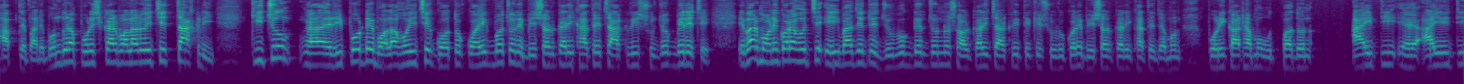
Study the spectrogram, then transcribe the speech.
ভাবতে পারে। বন্ধুরা, পরিষ্কার বলা রয়েছে চাকরি। কিছু রিপোর্টে বলা হয়েছে গত কয়েক বছরে বেসরকারি খাতে চাকরির সুযোগ বেড়েছে। এবার মনে করা হচ্ছে এই বাজেটে যুবকদের জন্য সরকারি চাকরি থেকে শুরু করে বেসরকারি খাতে যেমন পরিকাঠামো উৎপাদন, আইটি আইআইটি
